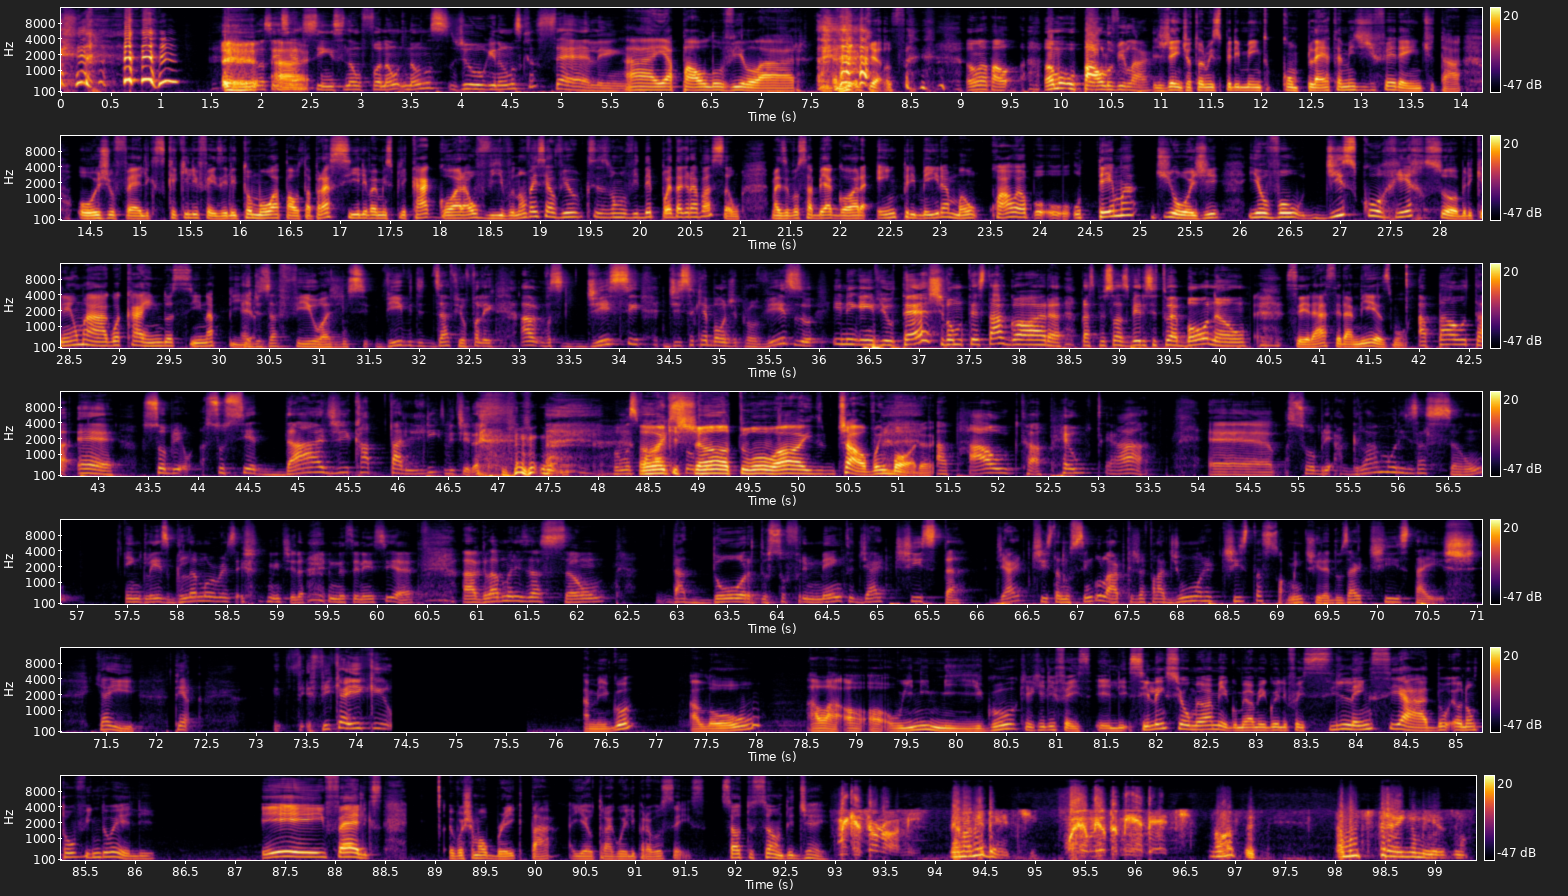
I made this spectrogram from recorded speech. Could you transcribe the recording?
Eu não sei se é assim. Se não for, não, não nos julguem, não nos cancelem. Ai, a Paulo Vilar. Amo, a Paulo, amo o Paulo Vilar. Gente, eu tô num experimento completamente diferente, tá? Hoje o Félix, o que, que ele fez? Ele tomou a pauta pra si, ele vai me explicar agora ao vivo. Não vai ser ao vivo porque vocês vão ouvir depois da gravação. Mas eu vou saber agora, em primeira mão, qual é o, o- o tema de hoje. E eu vou discorrer sobre, que nem uma água caindo assim na pia. É desafio, a gente se- vive de desafio. Eu falei, ah, você disse, disse que é bom de improviso e ninguém viu o teste? Vamos testar agora, para as pessoas verem se tu é bom ou não. Será? Será mesmo? A pauta é sobre sociedade capitalista. Mentira. Vamos falar Ai, que sobre chato. Ai, tchau, vou embora. a pauta, a pauta é sobre a glamorização. Em inglês, glamorization. Mentira, não sei nem se é. A glamorização da dor, do sofrimento de artista. De artista no singular, porque vai falar de um artista só. Mentira, é dos artistas. E aí? Tem. Fique aí que Amigo? Alô? Ah lá, ó, ó, o inimigo, o que que ele fez? Ele silenciou o meu amigo. Meu amigo, ele foi silenciado. Eu não tô ouvindo ele. Ei, Félix! Eu vou chamar o break, tá? Aí eu trago ele pra vocês. Solta o som, DJ. Como é que é seu nome? Meu nome é Beth. Ué, o meu também é Beth. Nossa, tá muito estranho mesmo.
